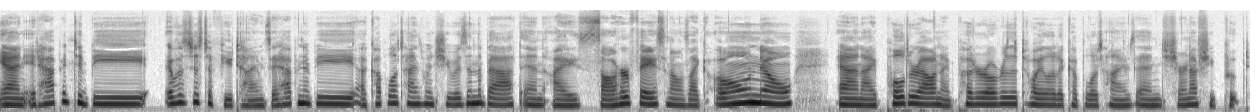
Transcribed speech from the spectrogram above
And it happened to be, it was just a few times. It happened to be a couple of times when she was in the bath and I saw her face and I was like, oh no. And I pulled her out and I put her over the toilet a couple of times and sure enough, she pooped.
